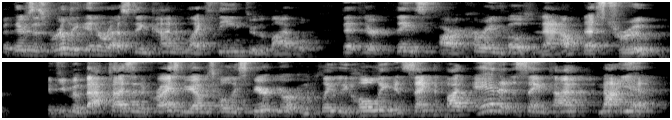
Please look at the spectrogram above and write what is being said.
But there's this really interesting kind of like theme through the Bible that there things are occurring both now. That's true. If you've been baptized into Christ and you have His Holy Spirit, you are completely holy and sanctified, and at the same time, not yet.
